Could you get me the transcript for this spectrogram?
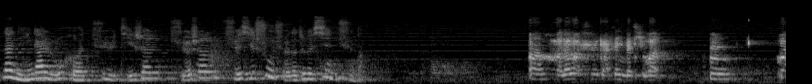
那你应该如何去提升学生学习数学的这个兴趣呢？嗯，好的，老师，感谢你的提问。嗯，关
